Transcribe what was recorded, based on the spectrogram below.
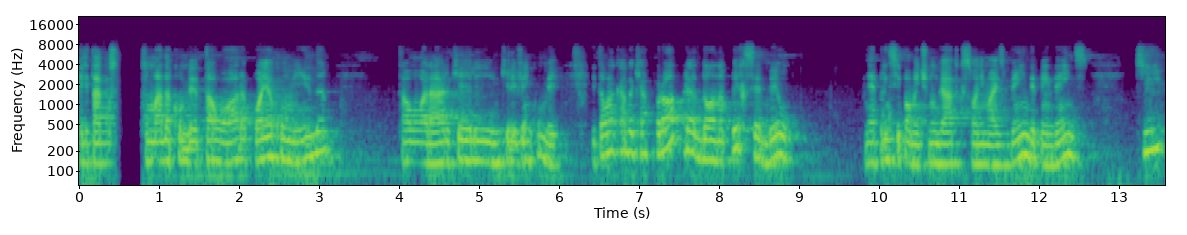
ele está acostumado a comer tal hora, põe a comida tal horário que ele que ele vem comer. Então acaba que a própria dona percebeu né, principalmente no gato, que são animais bem independentes, que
